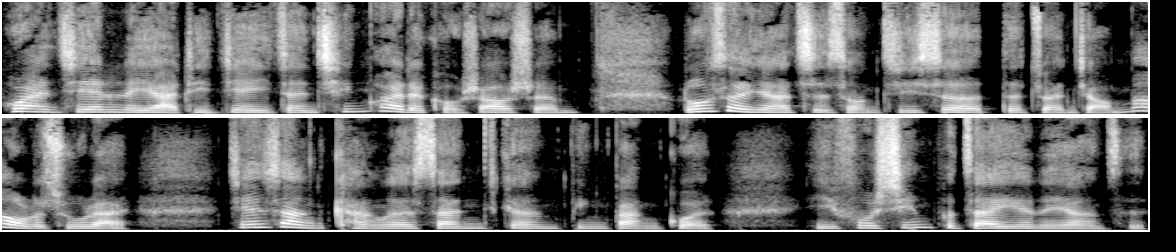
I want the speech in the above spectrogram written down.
忽然间，雷亚听见一阵轻快的口哨声，芦笋牙齿从鸡舍的转角冒了出来，肩上扛了三根冰棒棍，一副心不在焉的样子。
